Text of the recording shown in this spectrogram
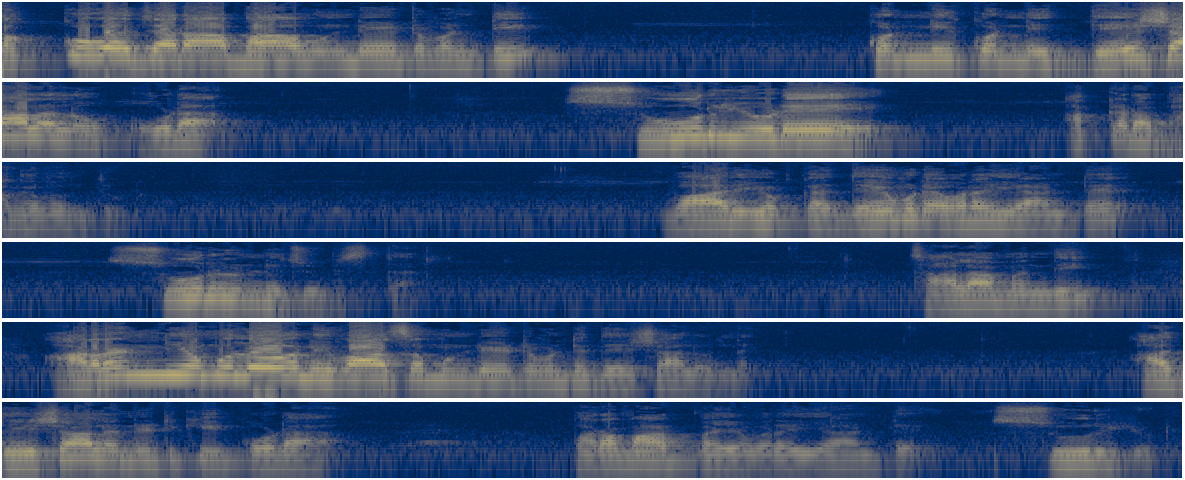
తక్కువ జనాభా ఉండేటువంటి కొన్ని కొన్ని దేశాలలో కూడా సూర్యుడే అక్కడ భగవంతుడు. వారి యొక్క దేవుడు ఎవరయ్యా అంటే సూర్యుడిని చూపిస్తారు. చాలామంది అరణ్యములో నివాసం ఉండేటువంటి దేశాలు ఉన్నాయి ఆ దేశాలన్నిటికీ కూడా పరమాత్మ ఎవరయ్యా అంటే సూర్యుడు.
